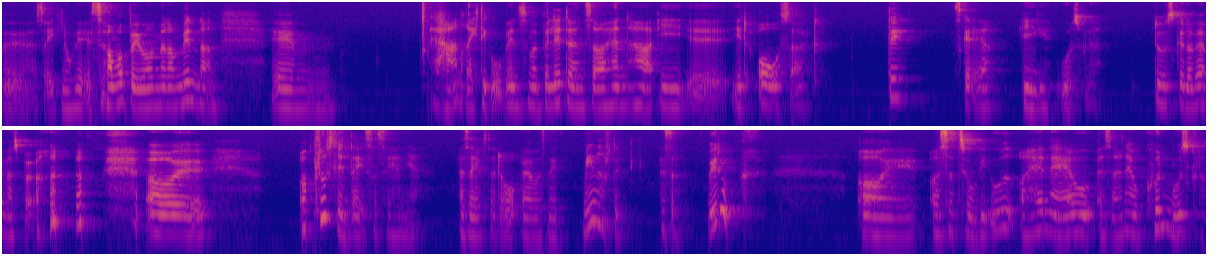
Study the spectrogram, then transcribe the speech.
Øh, altså ikke nu her i sommerperioden, men om vinteren. Øh, jeg har en rigtig god ven, som er balletdanser, og han har i øh, et år sagt, skal jeg ikke, Ursula. Du skal da være med at spørge. og, øh, og pludselig en dag, så sagde han ja. Altså efter et år, og jeg var sådan lidt, mener du det? Altså, ved du? Og, øh, og så tog vi ud, og han er jo, altså, han er jo kun muskler.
